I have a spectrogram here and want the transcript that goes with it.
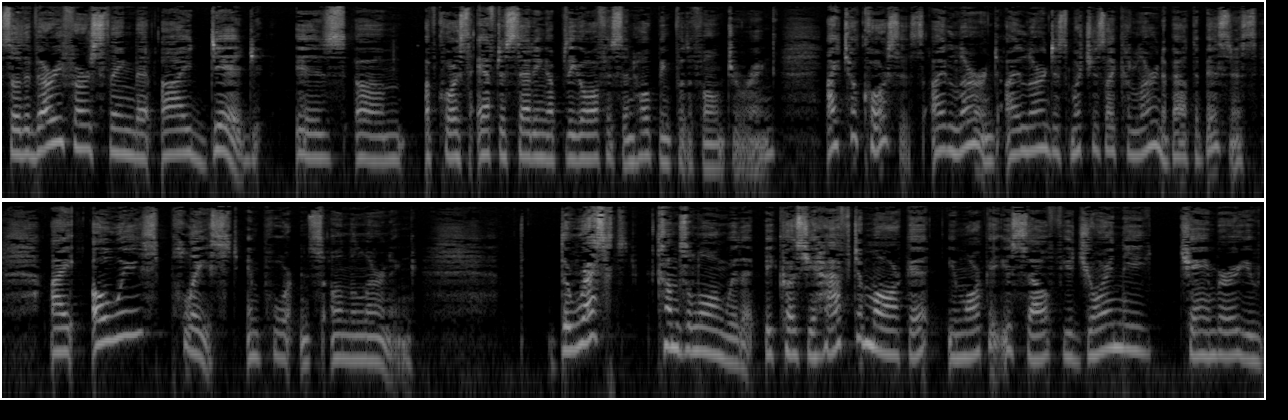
So the very first thing that I did is, um, of course, after setting up the office and hoping for the phone to ring, I took courses. I learned. I learned as much as I could learn about the business. I always placed importance on the learning. The rest comes along with it because you have to market. You market yourself. You join the chamber. You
